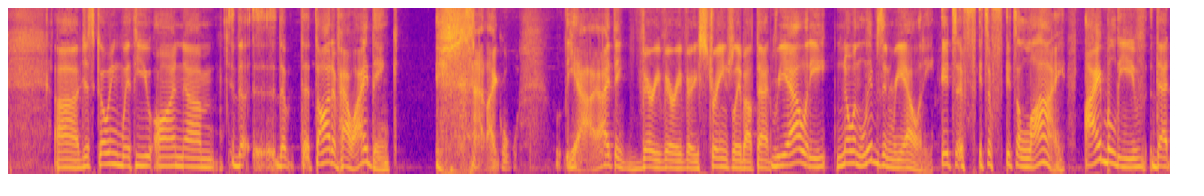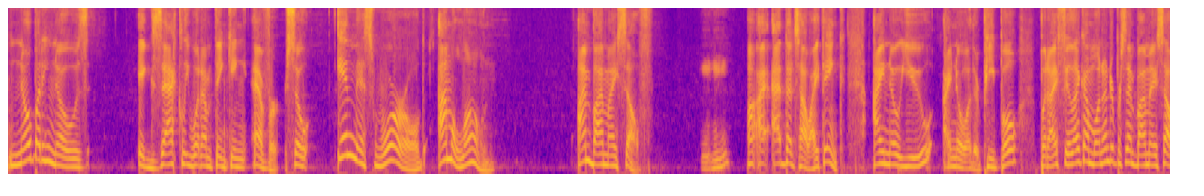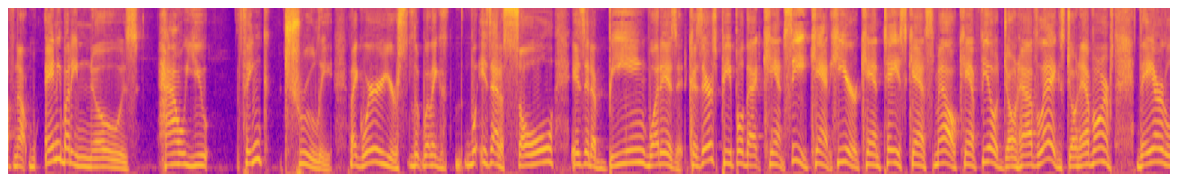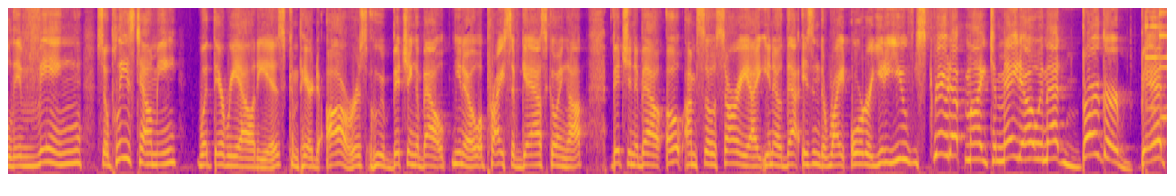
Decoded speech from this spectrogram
Uh, just going with you on um, the, the the thought of how I think. like, yeah, I think very, very, very strangely about that. Reality. No one lives in reality. It's a it's a it's a lie. I believe that nobody knows exactly what I'm thinking ever. So in this world, I'm alone. I'm by myself. Mm-hmm. I, I, that's how I think. I know you. I know other people, but I feel like I'm 100% by myself. Now, anybody knows how you think truly. Like, where are your, like, is that a soul? Is it a being? What is it? Because there's people that can't see, can't hear, can't taste, can't smell, can't feel, don't have legs, don't have arms. They are living. So please tell me what their reality is compared to ours who are bitching about you know a price of gas going up bitching about oh i'm so sorry i you know that isn't the right order. You you screwed up my tomato in that burger bitch.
